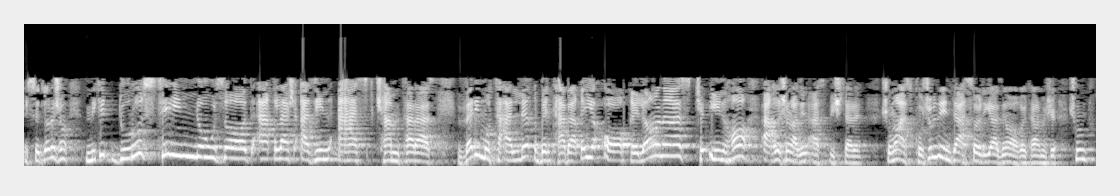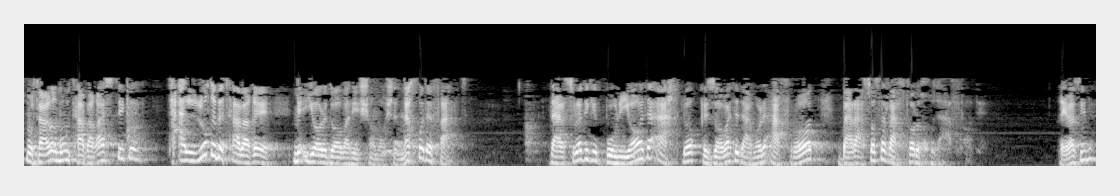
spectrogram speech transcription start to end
استدلال شما میگه درست این نوزاد عقلش از این اسب کمتر است ولی متعلق به طبقه عاقلان است که اینها عقلشون از این اسب بیشتره. شما از کجا می‌دونید ده سال دیگه از این عاقل تر میشه؟ چون متعلق به اون طبقه است دیگه. تعلق به طبقه معیار داوری شما شده نه خود فرد. در صورتی که بنیاد اخلاق قضاوت در مورد افراد بر اساس رفتار خود افراده. غیر از اینه.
